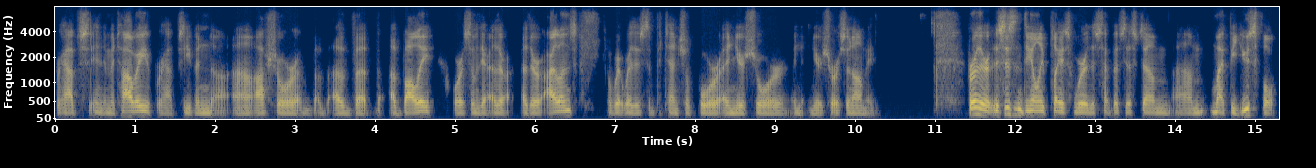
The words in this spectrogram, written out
perhaps in the Mentawai, perhaps even uh, offshore of, of, uh, of, Bali or some of the other other islands where, where there's the potential for a nearshore a nearshore tsunami. Further, this isn't the only place where this type of system um, might be useful,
